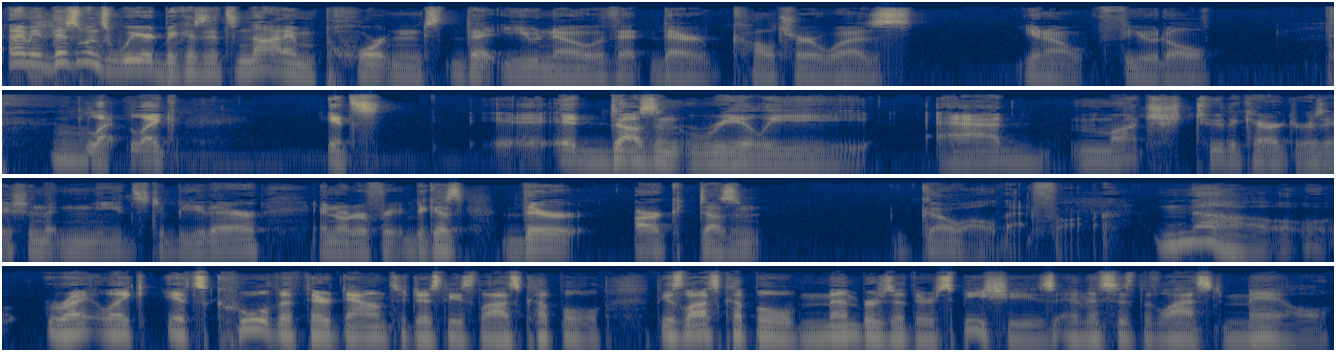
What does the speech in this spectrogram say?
And I mean, this one's weird because it's not important that you know that their culture was, you know, feudal. Mm. like, like, it's it doesn't really add much to the characterization that needs to be there in order for because their arc doesn't go all that far. No, right? Like it's cool that they're down to just these last couple these last couple members of their species, and this is the last male.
